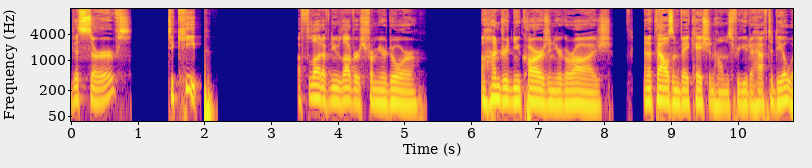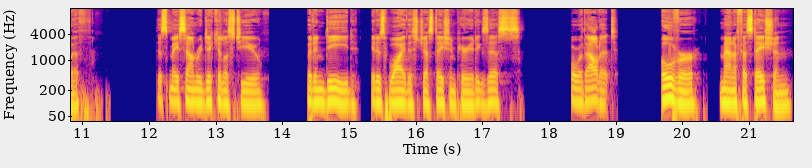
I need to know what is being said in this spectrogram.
This serves to keep a flood of new lovers from your door, a hundred new cars in your garage, and a thousand vacation homes for you to have to deal with. This may sound ridiculous to you, but indeed, it is why this gestation period exists. For without it, over manifestation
